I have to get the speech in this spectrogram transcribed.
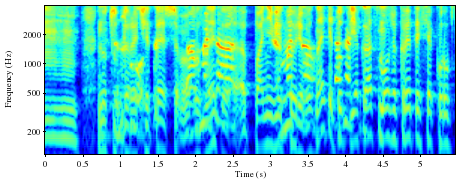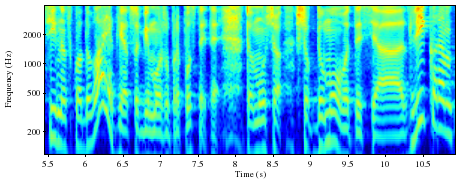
Угу. Ну тут, до речі, теж ви знаєте, пані Вікторія, ви знаєте, тут якраз може критися корупційна складова, як я собі можу припустити. Тому що щоб домовитися з лікарем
